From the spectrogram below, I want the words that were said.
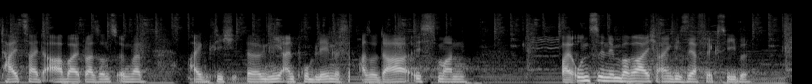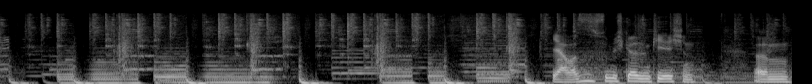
Teilzeitarbeit oder sonst irgendwas eigentlich äh, nie ein Problem ist. Also da ist man bei uns in dem Bereich eigentlich sehr flexibel. Ja, was ist für mich Gelsenkirchen? Ähm,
